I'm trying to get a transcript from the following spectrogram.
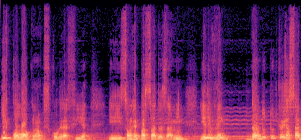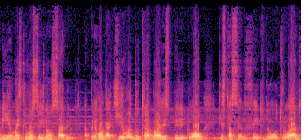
e colocam a psicografia e são repassadas a mim, e ele vem dando tudo que eu já sabia, mas que vocês não sabem. A do trabalho espiritual que está sendo feito do outro lado,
